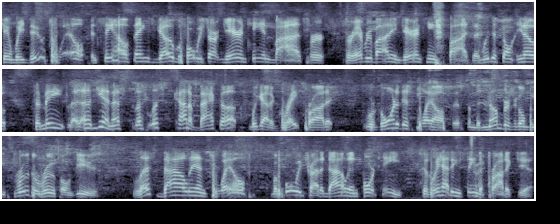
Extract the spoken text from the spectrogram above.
can we do 12 and see how things go before we start guaranteeing buys for for everybody and guaranteeing spots? And we just don't, you know. To me, again, let's let's let's kind of back up. We got a great product. We're going to this playoff system. The numbers are going to be through the roof on views. Let's dial in 12 before we try to dial in 14 because we hadn't even seen the product yet.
